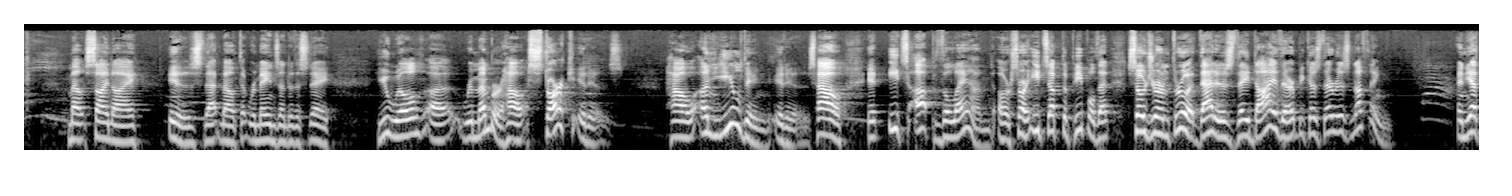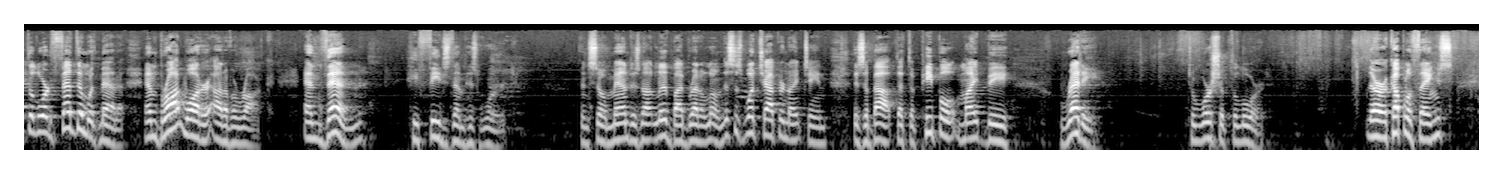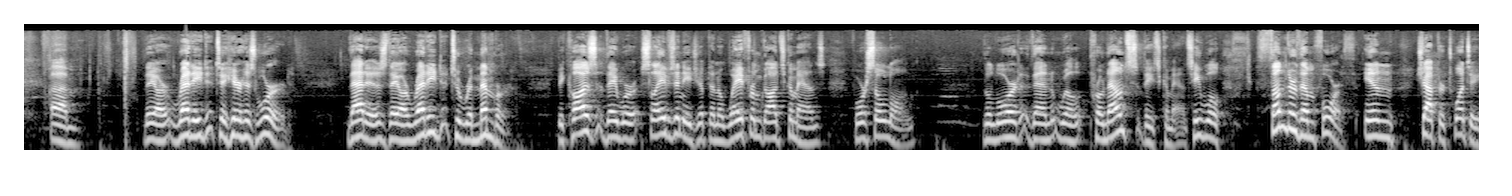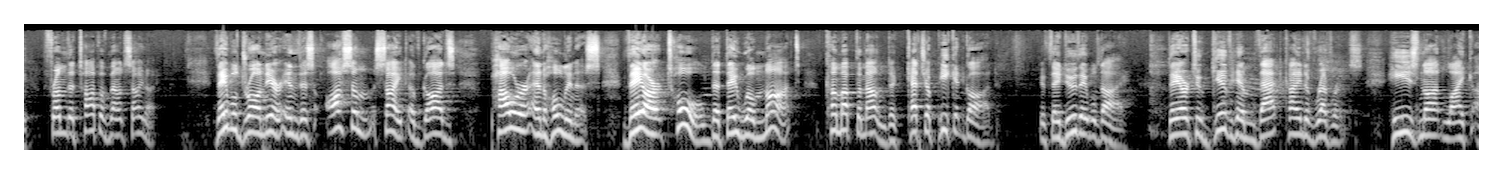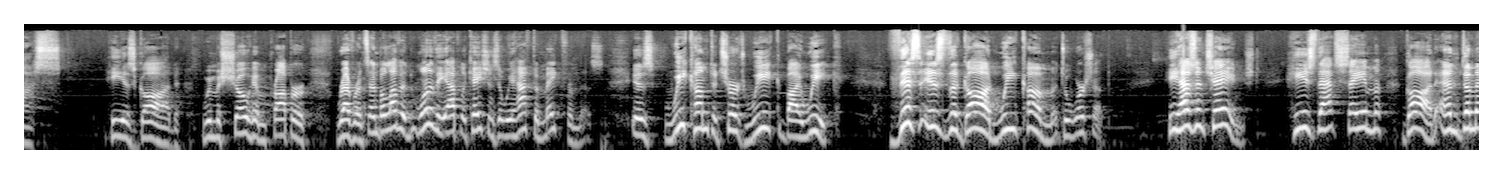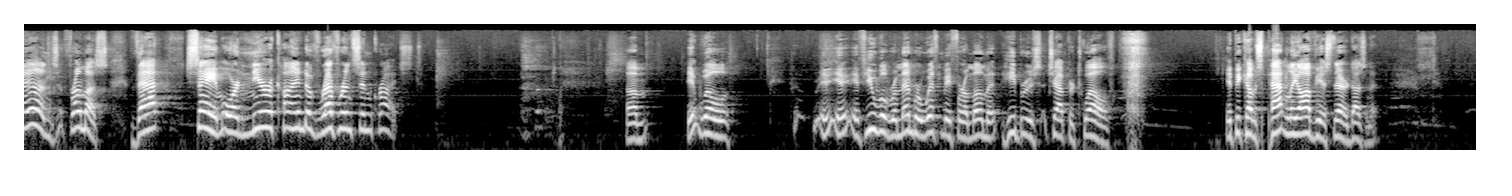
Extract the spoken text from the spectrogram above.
Mount Sinai is, that mount that remains unto this day, you will uh, remember how stark it is, how unyielding it is, how it eats up the land, or sorry, eats up the people that sojourn through it. That is, they die there because there is nothing. And yet the Lord fed them with manna and brought water out of a rock and then he feeds them his word. And so man does not live by bread alone. This is what chapter 19 is about that the people might be ready to worship the Lord. There are a couple of things. Um, they are readied to hear his word. That is, they are readied to remember. Because they were slaves in Egypt and away from God's commands for so long, the Lord then will pronounce these commands. He will thunder them forth in chapter 20 from the top of Mount Sinai. They will draw near in this awesome sight of God's power and holiness. They are told that they will not come up the mountain to catch a peek at God. If they do, they will die. They are to give him that kind of reverence. He's not like us, he is God we must show him proper reverence. And, beloved, one of the applications that we have to make from this is we come to church week by week. This is the God we come to worship. He hasn't changed. He's that same God and demands from us that same or near kind of reverence in Christ. Um, it will if you will remember with me for a moment Hebrews chapter 12, it becomes patently obvious there, doesn't it?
